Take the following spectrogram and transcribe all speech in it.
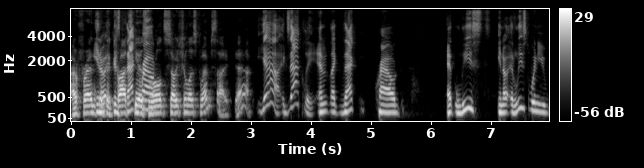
Our friends you know, at the Trotskyist crowd- World Socialist website. Yeah. Yeah, exactly. And like that crowd, at least, you know, at least when you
